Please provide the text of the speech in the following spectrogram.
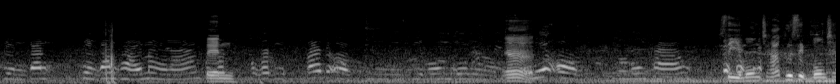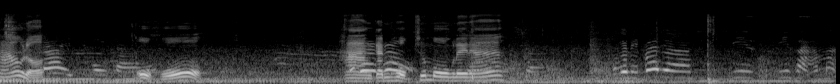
เปลี่ยนการเปลี่ยนการขายใหม่นะเป็นปกติป้าจะออกสี่สี่โมงเย็นอ่า ทีนี้ออกสี่โมงเช้าสี่โมงเช้าคือสิบโมงเช้าเหรอ ได้สี่โมงเช้าโอ้โห ห่างกัน6ชั่วโมงเลยนะ ปกติป้าจะตีตีสามอะ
